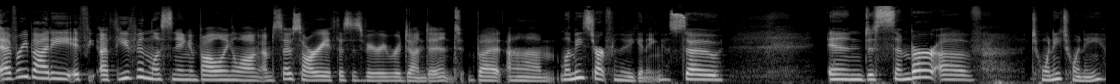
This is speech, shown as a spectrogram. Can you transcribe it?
everybody if if you've been listening and following along i'm so sorry if this is very redundant but um, let me start from the beginning so in december of 2020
